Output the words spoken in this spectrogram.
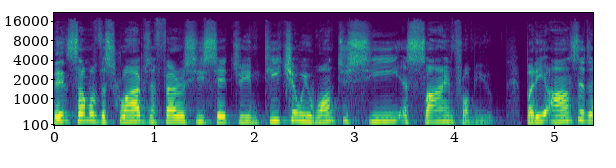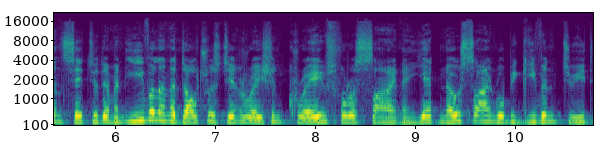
Then some of the scribes and Pharisees said to him, Teacher, we want to see a sign from you. But he answered and said to them, An evil and adulterous generation craves for a sign, and yet no sign will be given to it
